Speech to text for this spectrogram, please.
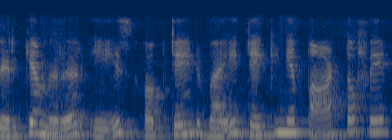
Spherical mirror is obtained by taking a part of a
